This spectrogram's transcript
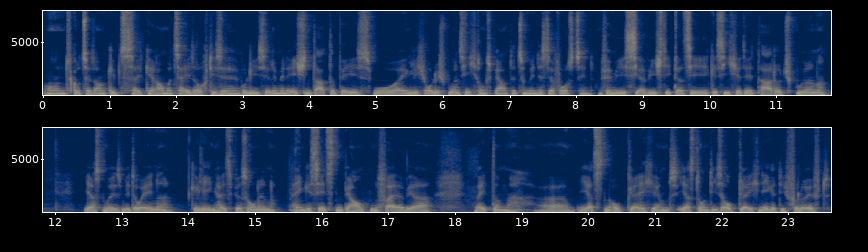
und Gott sei Dank gibt es seit geraumer Zeit auch diese Police Elimination Database, wo eigentlich alle Spurensicherungsbeamte zumindest erfasst sind. Und für mich ist sehr wichtig, dass ich gesicherte Tatortspuren erstmals mit allen Gelegenheitspersonen, eingesetzten Beamten, Feuerwehr, Rettung, äh, Ärzten abgleiche. Und erst wenn dieser Abgleich negativ verläuft,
